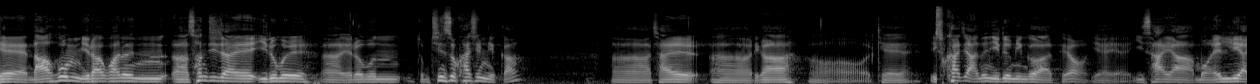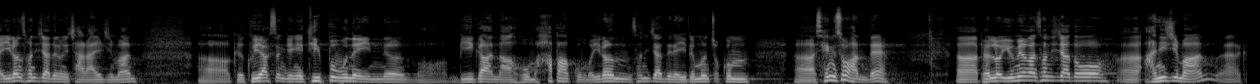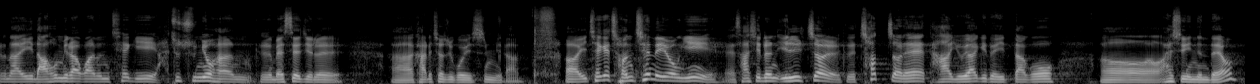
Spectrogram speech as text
예, 나훔이라고 하는 아, 선지자의 이름을 아, 여러분 좀 친숙하십니까? 아, 잘 우리가 어, 이렇게 익숙하지 않은 이름인 것 같아요. 예, 이사야, 뭐 엘리야 이런 선지자들은 잘 알지만 어, 그 구약 성경의 뒷부분에 있는 뭐 미가, 나훔, 하박국 뭐 이런 선지자들의 이름은 조금 생소한데 별로 유명한 선지자도 아니지만 그러나 이 나훔이라고 하는 책이 아주 중요한 그 메시지를 아, 가르쳐 주고 있습니다. 아, 이 책의 전체 내용이 사실은 1절 그 첫 절에 다 요약이 되어 있다고 어, 할수 있는데요.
